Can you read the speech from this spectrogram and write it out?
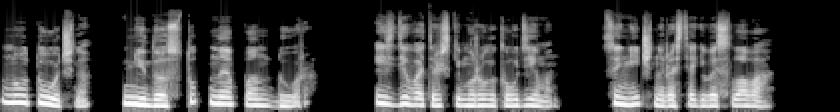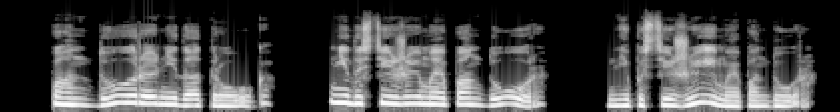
«Ну точно, недоступная Пандора», издевательски мурлыкал демон цинично растягивая слова. «Пандора недотрога, недостижимая Пандора, непостижимая Пандора.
